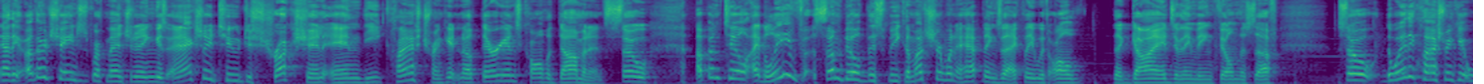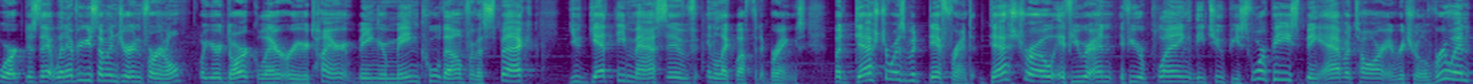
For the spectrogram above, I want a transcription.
Now, the other change changes worth mentioning is actually to Destruction and the Class Trinket, Neltharion's Call to Dominance. So, up until, I believe, some build this week, I'm not sure when it happened exactly with all the guides, everything being filmed and stuff. So, the way the Class Trinket worked is that whenever you summoned your Infernal, or your Darkglare, or your Tyrant being your main cooldown for the spec, you get the massive intellect buff that it brings. But Destro is a bit different. Destro, if you were if you were playing the two-piece, four-piece, being Avatar and Ritual of Ruin,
